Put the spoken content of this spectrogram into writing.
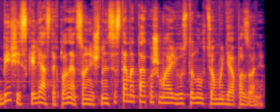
Більшість скелястих планет сонячної системи також мають густину в цьому діапазоні.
